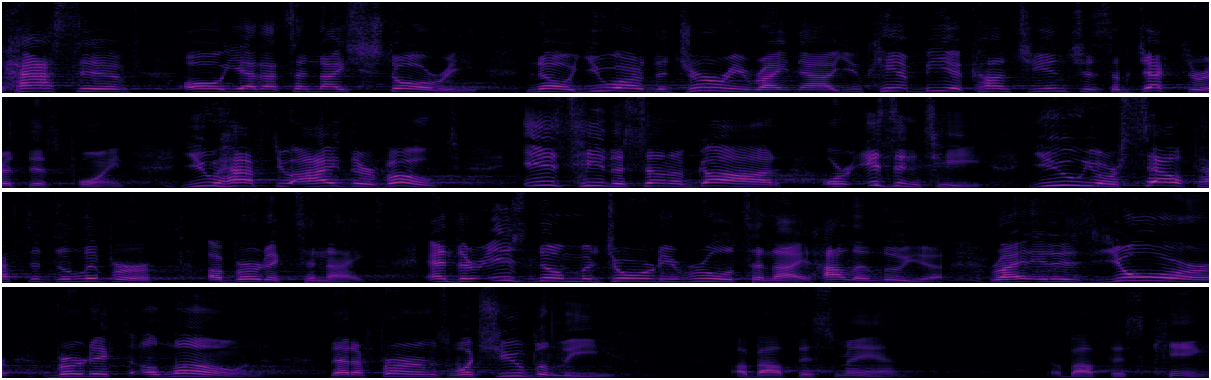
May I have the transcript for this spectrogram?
passive, oh, yeah, that's a nice story. No, you are the jury right now. You can't be a conscientious objector at this point. You have to either vote is he the Son of God or isn't he? You yourself have to deliver a verdict tonight. And there is no majority rule tonight. Hallelujah. Right? It is your verdict alone that affirms what you believe about this man, about this king.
